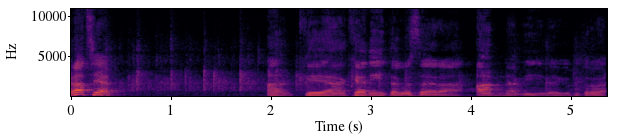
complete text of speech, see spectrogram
Grazie. Anche, anche Anita, questa era Anna Vive, che potrebbe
